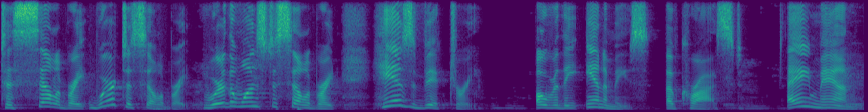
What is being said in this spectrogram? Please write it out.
to celebrate. We're to celebrate. We're the ones to celebrate his victory over the enemies of Christ. Amen.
